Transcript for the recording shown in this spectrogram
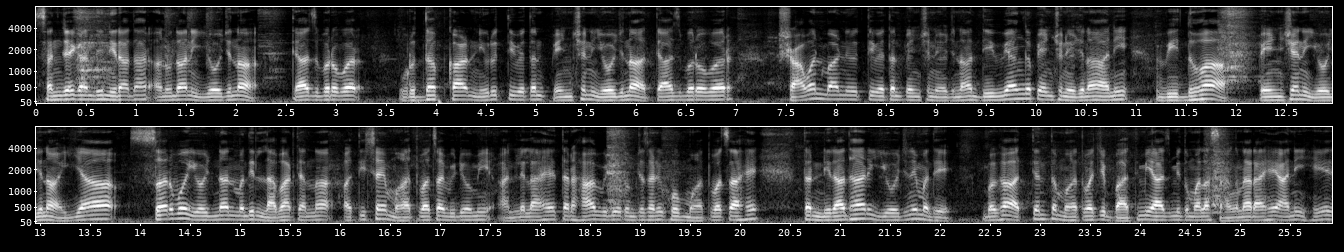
संजय गांधी निराधार अनुदान योजना त्याचबरोबर वृद्धापकाळ निवृत्तीवेतन पेन्शन योजना त्याचबरोबर श्रावण बाळ निवृत्तीवेतन पेन्शन योजना दिव्यांग पेन्शन योजना आणि विधवा पेन्शन योजना या सर्व योजनांमधील लाभार्थ्यांना अतिशय महत्त्वाचा व्हिडिओ मी आणलेला आहे. तर हा व्हिडिओ तुमच्यासाठी खूप महत्त्वाचा आहे. तर निराधार योजनेमध्ये बघा अत्यंत महत्त्वाची बातमी आज मी तुम्हाला सांगणार आहे आणि हे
